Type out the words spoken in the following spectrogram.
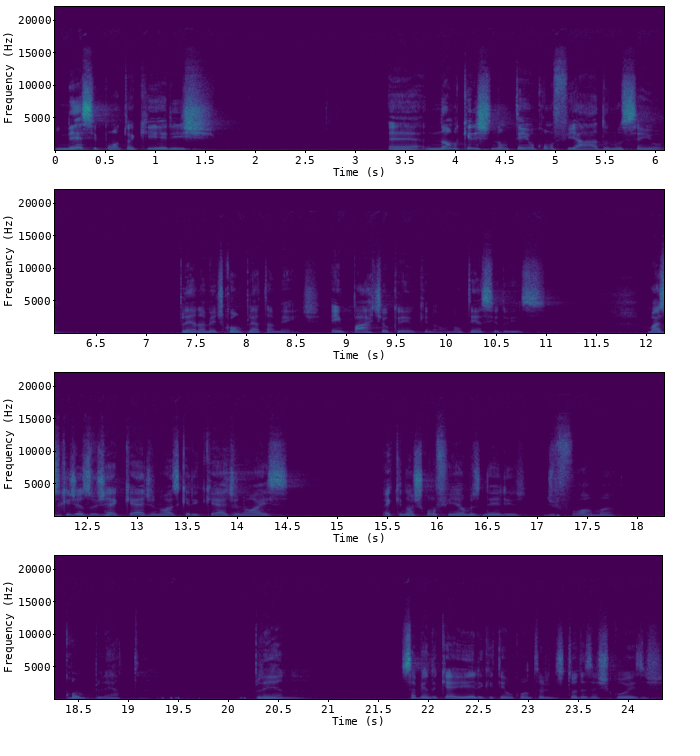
nesse ponto aqui, eles é, não que eles não tenham confiado no Senhor plenamente, completamente. Em parte eu creio que não, não tenha sido isso. Mas o que Jesus requer de nós, o que Ele quer de nós, é que nós confiemos nele de forma completa, plena, sabendo que é Ele que tem o controle de todas as coisas,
